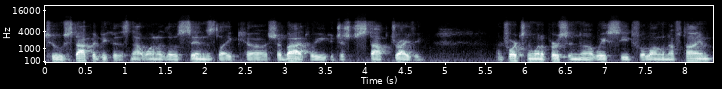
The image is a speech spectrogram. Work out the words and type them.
to stop it because it's not one of those sins like uh, Shabbat where you could just stop driving. Unfortunately, when a person uh, wastes seed for a long enough time,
